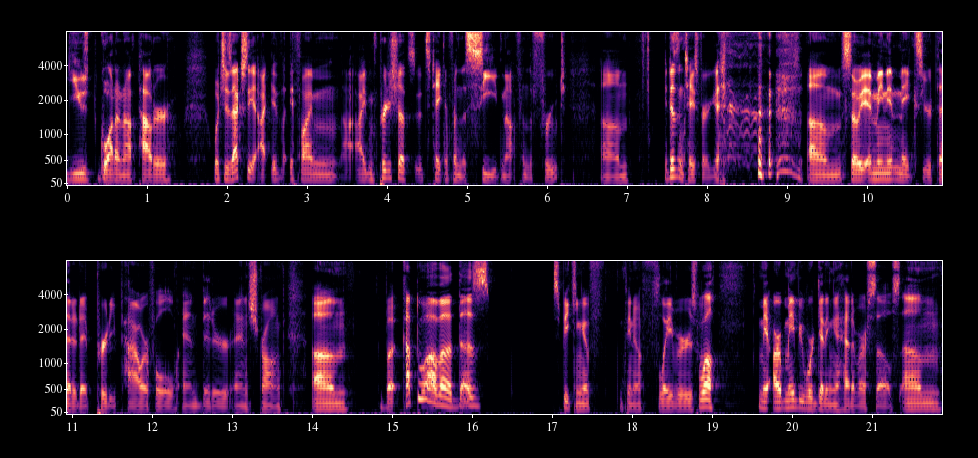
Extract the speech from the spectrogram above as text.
used guarana powder, which is actually if, if I'm I'm pretty sure it's, it's taken from the seed, not from the fruit. Um, it doesn't taste very good. um, so I mean, it makes your terere pretty powerful and bitter and strong. Um, but catuaba does. Speaking of you know flavors, well, may, or maybe we're getting ahead of ourselves. Um,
